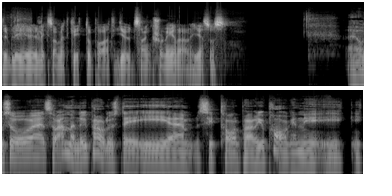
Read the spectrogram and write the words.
det blir liksom ett kvitto på att Gud sanktionerar Jesus. Eh, och så, eh, så använder ju Paulus det i eh, sitt tal på Areopagen i, i, i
